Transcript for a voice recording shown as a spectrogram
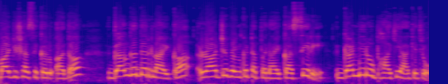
ಮಾಜಿ ಶಾಸಕರು ಆದ ಗಂಗಾಧರ್ ನಾಯ್ಕ ರಾಜ ವೆಂಕಟಪ್ಪ ನಾಯ್ಕ ಸೇರಿ ಗಣ್ಯರು ಭಾಗಿಯಾಗಿದ್ದರು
